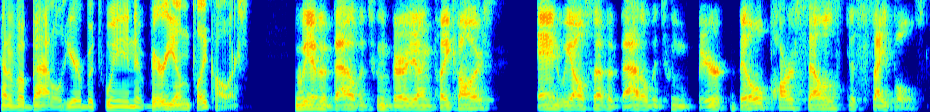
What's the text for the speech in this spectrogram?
kind of a battle here between very young play callers. We have a battle between very young play callers, and we also have a battle between Bill Parcells' disciples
